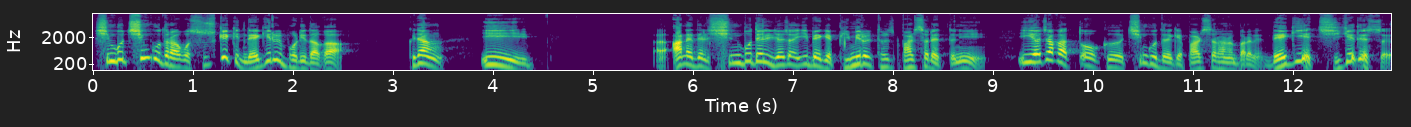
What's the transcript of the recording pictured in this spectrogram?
신부 친구들하고 수수께끼 내기를 벌이다가 그냥 이 아내 될 신부 될 여자 입에게 비밀을 발설했더니 이 여자가 또 그 친구들에게 발설하는 바람에 내기에 지게 됐어요.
